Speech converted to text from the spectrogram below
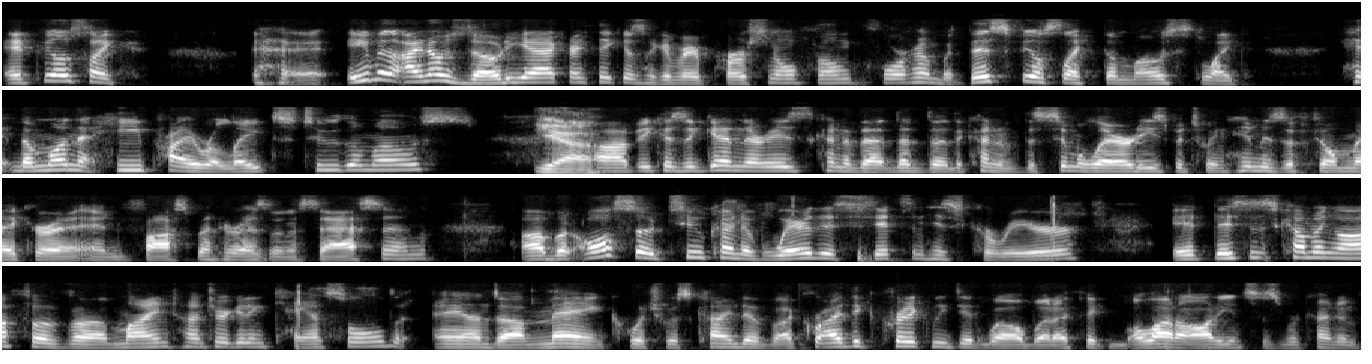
It feels like even I know Zodiac I think is like a very personal film for him, but this feels like the most like the one that he probably relates to the most. Yeah. Uh, because again, there is kind of that the, the, the, kind of the similarities between him as a filmmaker and Fassbender as an assassin, uh, but also too kind of where this sits in his career. It this is coming off of uh, Mindhunter getting canceled and uh, Mank, which was kind of I think critically did well, but I think a lot of audiences were kind of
